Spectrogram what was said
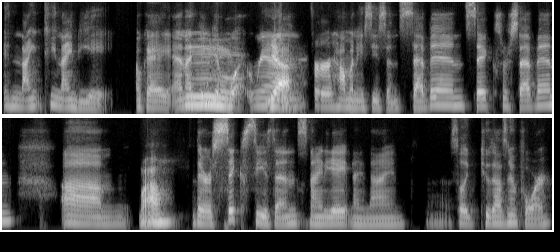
in 1998. Okay. And I think Mm, it what, ran yeah. for how many seasons? Seven, six, or seven. Um, Wow. there's six seasons 98 99 uh, so like 2004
